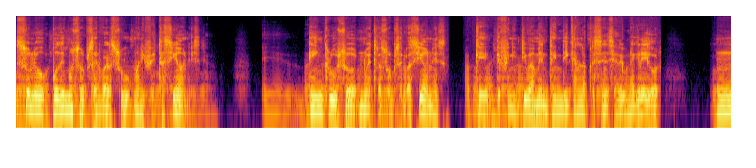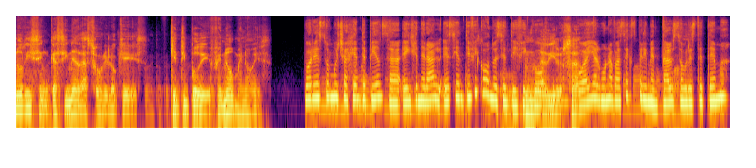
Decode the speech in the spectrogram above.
Solo podemos observar sus manifestaciones e incluso nuestras observaciones, que definitivamente indican la presencia de un egregor, no dicen casi nada sobre lo que es, qué tipo de fenómeno es. Por eso mucha gente piensa, en general, ¿es científico o no es científico? Nadie lo sabe. ¿O hay alguna base experimental sobre este tema?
